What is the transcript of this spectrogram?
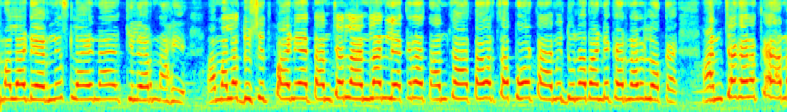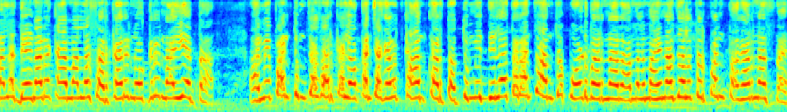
आम्हाला डेअरनेस लाईन आहे क्लिअर नाही. आम्हाला दूषित पाणी आहेत आमच्या लहान लहान लेकरं आहेत. आमच्या हातावरचा पोट आहे. आम्ही धुणं भांडी करणारे लोक आहे. आमच्या घरात काय आम्हाला देणारं का आम्हाला सरकारी नोकरी नाही येता आम्ही पण तुमच्यासारख्या लोकांच्या घरात काम करतो. तुम्ही दिलं तर आमचं आमचं पोट भरणार. आम्हाला महिना झाला तर पण पगार नसताय.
